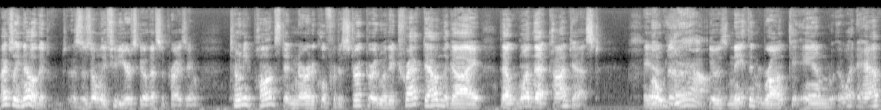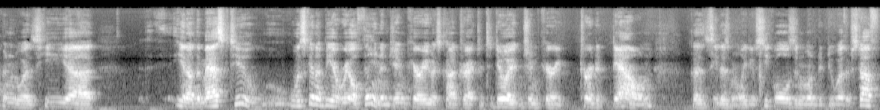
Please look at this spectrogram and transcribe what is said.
actually no, that this was only a few years ago. That's surprising. Tony Ponce did an article for Destructoid where they tracked down the guy that won that contest. And, Oh, uh, yeah. it was Nathan Runk, and what happened was he, uh, you know, the Mask too was going to be a real thing, and Jim Carrey was contracted to do it, and Jim Carrey turned it down because he doesn't really do sequels and wanted to do other stuff.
